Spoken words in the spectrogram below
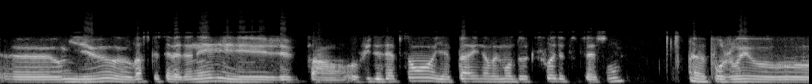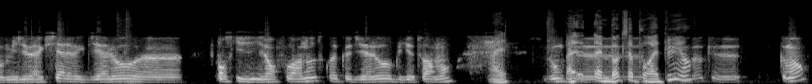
au milieu, voir ce que ça va donner. Et au vu des absents, il n'y a pas énormément d'autres choix de toute façon pour jouer au milieu axial avec Diallo pense qu'il en faut un autre quoi que Diallo obligatoirement. Ouais. Donc bah, euh, ça pourrait être lui. Hein. Euh, comment?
